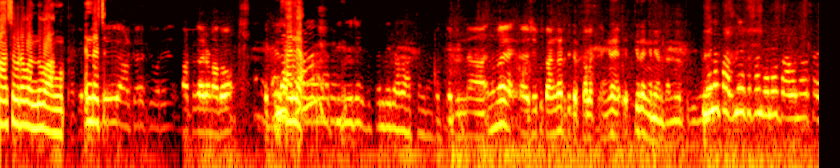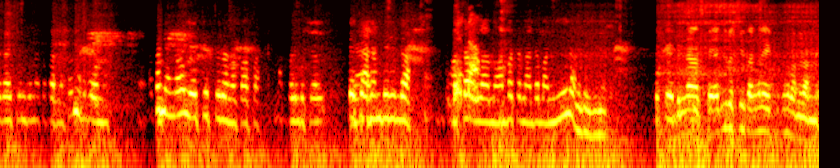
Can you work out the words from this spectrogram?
മാസം ഇവിടെ വന്ന് വാങ്ങും. എന്താ ആൾക്കാരൊക്കെ ഒരേ നാട്ടുകാരാണോ അതോ അല്ല. പിന്നെ നിങ്ങളെ ശരിക്കും തങ്ങളെടുത്തിട്ട് എത്താൻ എങ്ങനെ എത്തിയത് എങ്ങനെയാണ് തങ്ങളെടുത്ത് ഇങ്ങനെ പറഞ്ഞിട്ടപ്പോ ഇങ്ങനെ പാവുന്ന സഹായിച്ചിട്ടുണ്ടെന്നൊക്കെ പറഞ്ഞപ്പോ ഇങ്ങനെ പോന്നു. അപ്പൊ ഞങ്ങൾ ഏറ്റെടുത്തു ഞങ്ങൾ പാപ്പ. മക്കളും കുട്ടികളും അലഹമില്ല നോമ്പൊക്കെ നല്ല മഞ്ഞിലാണ് കഴിയുന്നത്. ഓക്കെ പിന്നെ സ്റ്റേജിൽ വെച്ച് തങ്ങളെ ഏറ്റെടുത്തെന്ന് പറഞ്ഞു തന്നെ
